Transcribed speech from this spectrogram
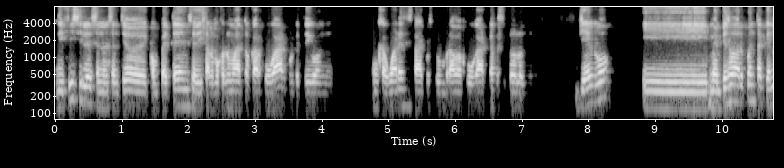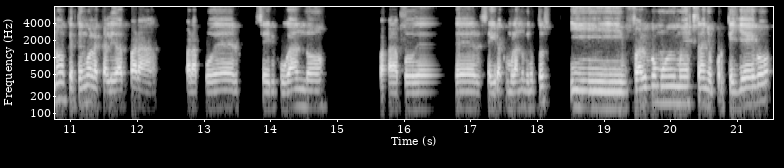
difíciles en el sentido de competencia. Dije, a lo mejor no me va a tocar jugar, porque te digo, en, Jaguares estaba acostumbrado a jugar casi todos los días. Llego y me empiezo a dar cuenta que no, que tengo la calidad para, para poder seguir jugando, para poder seguir acumulando minutos. Y fue algo muy, muy extraño, porque llego,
